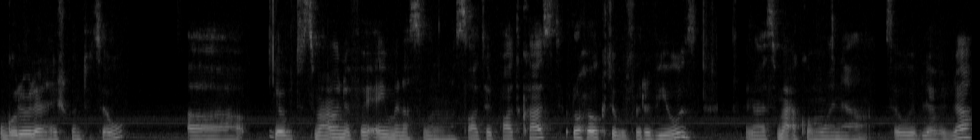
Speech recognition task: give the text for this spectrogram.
وقولوا لنا إيش كنتوا تسووا. آه لو بتسمعونا في أي منصة من منصات البودكاست روحوا اكتبوا في ال reviews أنا أسمعكم وأنا أسوي بلا بلا بلا.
